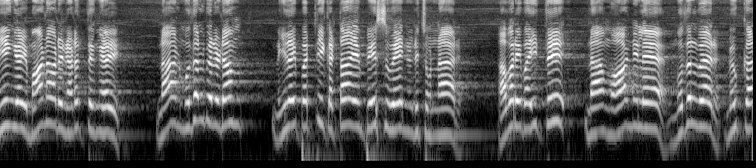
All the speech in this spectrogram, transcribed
நீங்கள் மாநாடு நடத்துங்கள். நான் முதல்வரிடம் இதை பற்றி கட்டாயம் பேசுவேன் என்று சொன்னார். அவரை வைத்து நாம் மாநில முதல்வர் மு க.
